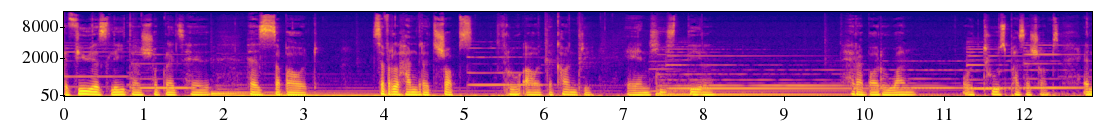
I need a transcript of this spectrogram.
A few years later, ShopRite has about several hundred shops throughout the country, and he still had about one or two spaza shops. And,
